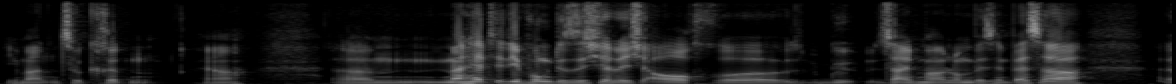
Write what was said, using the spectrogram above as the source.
jemanden zu kritten. Ja. Ähm, man hätte die Punkte sicherlich auch, äh, sag ich mal, noch ein bisschen besser äh,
